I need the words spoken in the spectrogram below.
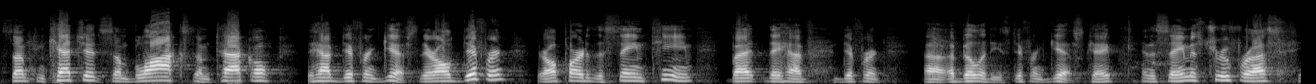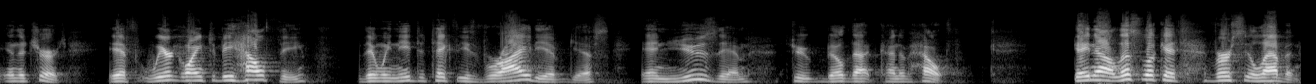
some can catch it, some block, some tackle. They have different gifts. They're all different. They're all part of the same team, but they have different uh, abilities, different gifts, okay? And the same is true for us in the church. If we're going to be healthy, then we need to take these variety of gifts and use them to build that kind of health. Okay, now let's look at verse 11.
